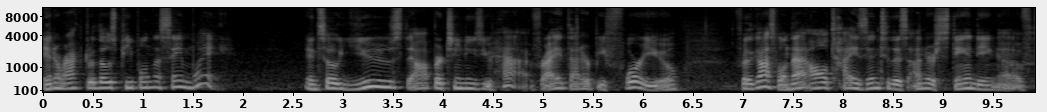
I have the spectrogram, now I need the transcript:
interact with those people in the same way. And so use the opportunities you have, right, that are before you for the gospel. And that all ties into this understanding of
